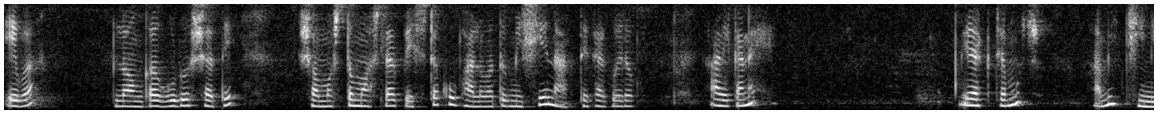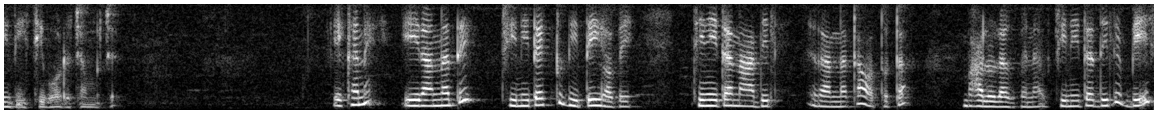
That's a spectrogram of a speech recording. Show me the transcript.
এবার লঙ্কা গুঁড়োর সাথে সমস্ত মশলার পেস্টটা খুব ভালো মতো মিশিয়ে নাড়তে থাকব এরকম। আর এখানে এক চামচ আমি চিনি দিয়েছি বড় চামচে। এখানে এই রান্নাতে চিনিটা একটু দিতেই হবে। চিনিটা না দিলে রান্নাটা অতটা ভালো লাগবে না। চিনিটা দিলে বেশ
